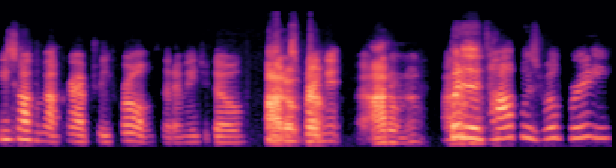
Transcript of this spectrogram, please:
You talking about Crabtree Falls that I made you go I don't know. pregnant? I don't know. I But don't the know. top was real pretty.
